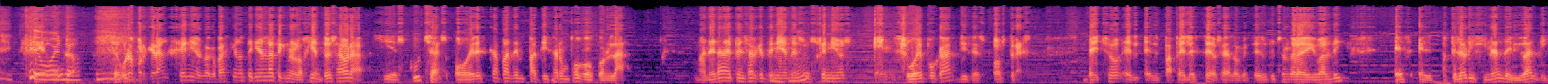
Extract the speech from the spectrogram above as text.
Qué bueno. Seguro, porque eran genios, lo que pasa es que no tenían la tecnología. Entonces ahora, si escuchas o eres capaz de empatizar un poco con la manera de pensar que tenían esos genios en su época, dices, ostras. De hecho, el, el papel este, o sea, lo que estáis escuchando ahora de Vivaldi, es el papel original de Vivaldi.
